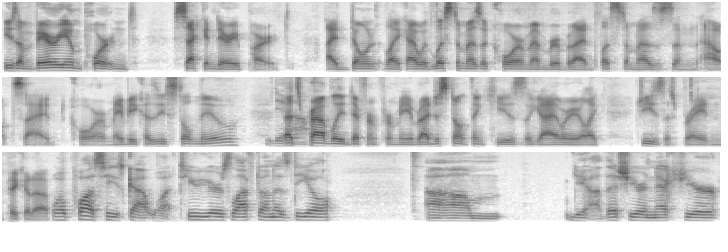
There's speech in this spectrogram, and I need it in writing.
he's a very important secondary part. I don't like. I would list him as a core member, but I'd list him as an outside core. Maybe because he's still new. Yeah. That's probably different for me, but I just don't think he's the guy where you're like, Jesus, Brayden, pick it up. Well, plus he's got what two years left on his deal. Um, yeah, this year and next year,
